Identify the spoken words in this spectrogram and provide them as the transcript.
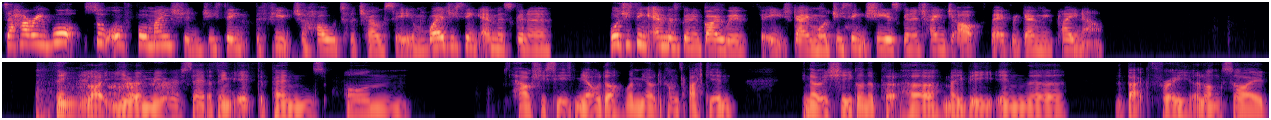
So, Harry, what sort of formation do you think the future holds for Chelsea, and where do you think Emma's gonna? What do you think Emma's going to go with for each game, or do you think she is going to change it up for every game we play now? I think, like you and Mira have said, I think it depends on how she sees Mjelde when Mjelde comes back in. You know, is she going to put her maybe in the the back three alongside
